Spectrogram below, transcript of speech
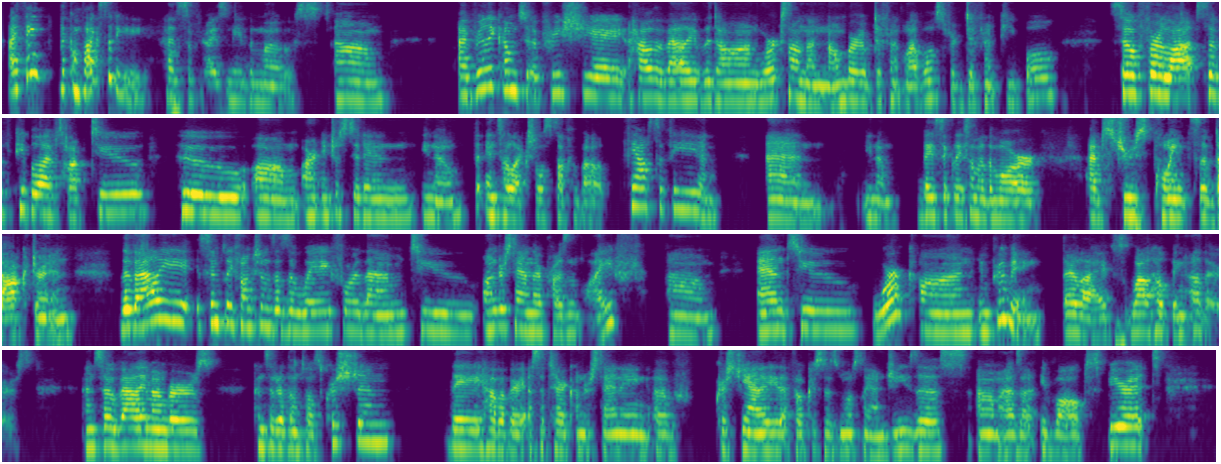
I think the complexity has surprised me the most. Um, I've really come to appreciate how the Valley of the Dawn works on a number of different levels for different people. So, for lots of people I've talked to who um, aren't interested in, you know, the intellectual stuff about theosophy and and you know, basically some of the more abstruse points of doctrine, the Valley simply functions as a way for them to understand their present life um, and to work on improving their lives while helping others. And so Valley members consider themselves Christian. They have a very esoteric understanding of Christianity that focuses mostly on Jesus um, as an evolved spirit.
